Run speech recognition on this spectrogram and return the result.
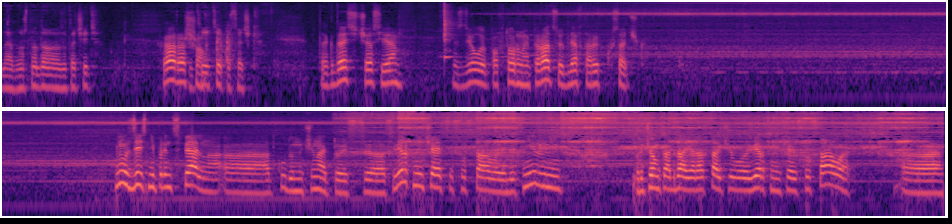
Да, потому что надо заточить Хорошо. и те, и те кусачки. Тогда сейчас я сделаю повторную операцию для вторых кусачек. Ну, здесь не принципиально, э, откуда начинать, то есть э, с верхней части сустава или с нижней. Причем, когда я растачиваю верхнюю часть сустава, э,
